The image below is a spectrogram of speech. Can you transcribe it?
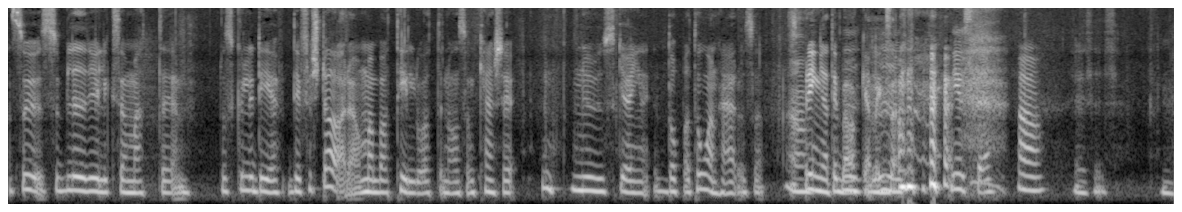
Så, så blir det ju liksom att eh, då skulle det, det förstöra om man bara tillåter någon som kanske "Mm, nu ska jag in, doppa tån här och så Ja. springa tillbaka. Mm. Liksom. Just det. ja. precis. Mm.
